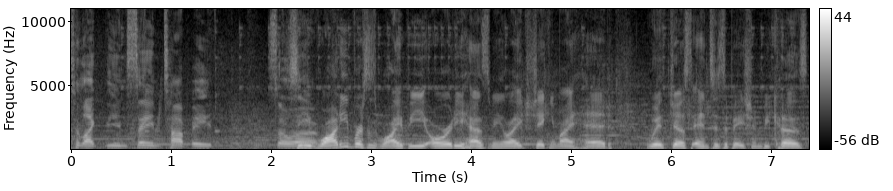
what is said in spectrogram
to like the insane top eight. So See, uh, Wadi versus YB already has me like shaking my head with just anticipation because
